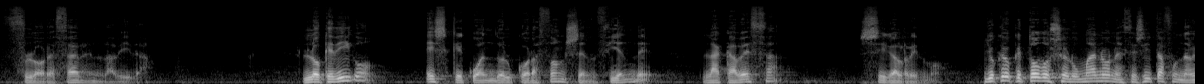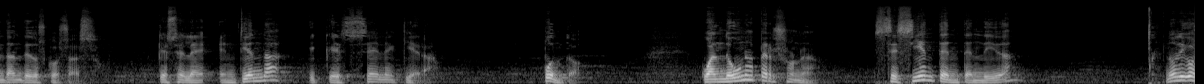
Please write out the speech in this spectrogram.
florecer en la vida. Lo que digo es que cuando el corazón se enciende, la cabeza sigue el ritmo. Yo creo que todo ser humano necesita fundamentalmente dos cosas, que se le entienda y que se le quiera. Punto. Cuando una persona se siente entendida, no digo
